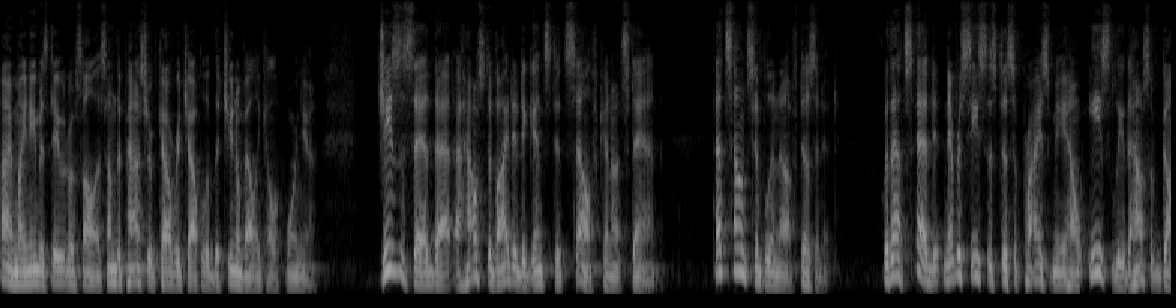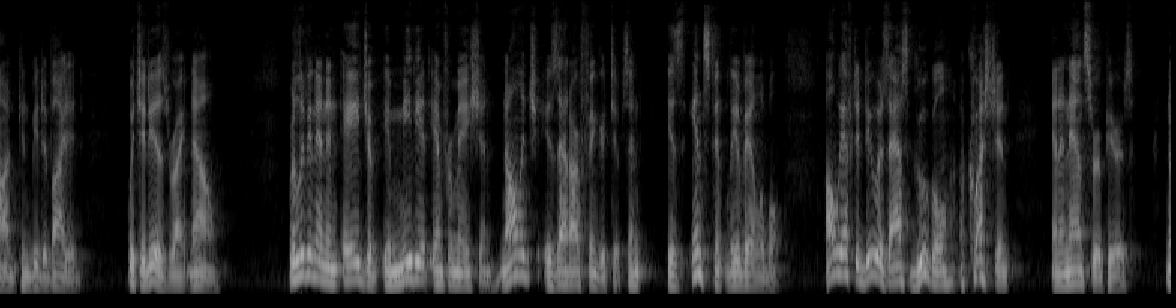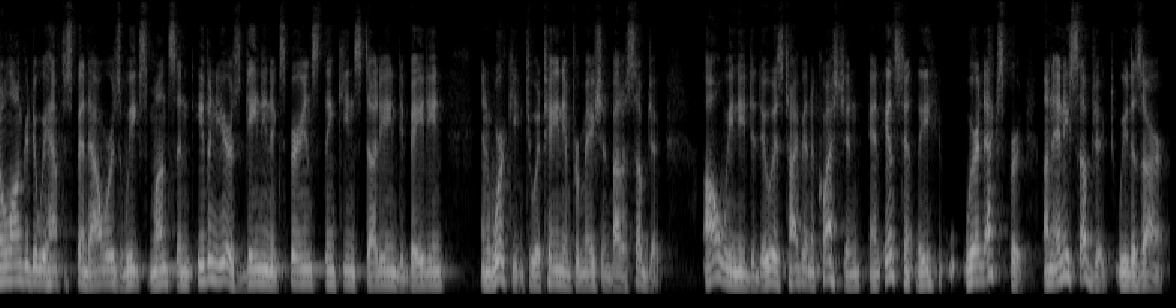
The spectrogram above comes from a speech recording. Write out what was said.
Hi, my name is David Rosales. I'm the pastor of Calvary Chapel of the Chino Valley, California. Jesus said that a house divided against itself cannot stand. That sounds simple enough, doesn't it? With that said, it never ceases to surprise me how easily the house of God can be divided, which it is right now. We're living in an age of immediate information. Knowledge is at our fingertips and is instantly available. All we have to do is ask Google a question and an answer appears. No longer do we have to spend hours, weeks, months, and even years gaining experience, thinking, studying, debating, and working to attain information about a subject. All we need to do is type in a question, and instantly we're an expert on any subject we desire.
